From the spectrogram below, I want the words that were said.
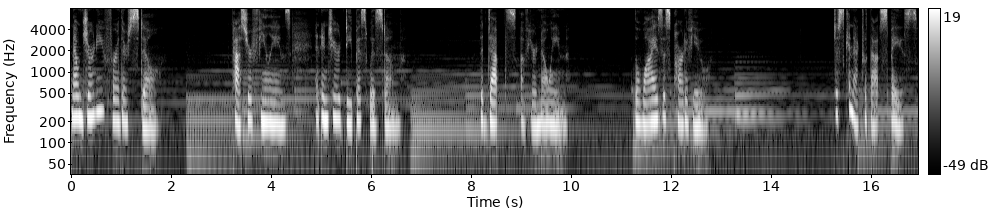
Now journey further still, past your feelings and into your deepest wisdom, the depths of your knowing, the wisest part of you. Just connect with that space.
